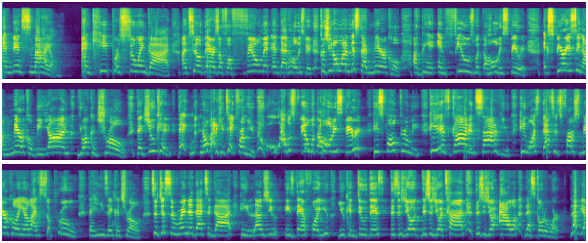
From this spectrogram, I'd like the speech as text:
And then smile and keep pursuing God until there's a fulfillment in that Holy Spirit. Because you don't want to miss that miracle of being infused with the Holy Spirit, experiencing a miracle beyond your control that you can, that n- nobody can take from you. Oh, I was filled with the Holy Spirit. He spoke through me. He is God inside of you. He wants, that's his first miracle in your life to prove that he's in control. So just surrender that to God. He loves you. He's there for you. You can do this. This is your, this is your time. This is your hour. Let's go to work. Love you.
